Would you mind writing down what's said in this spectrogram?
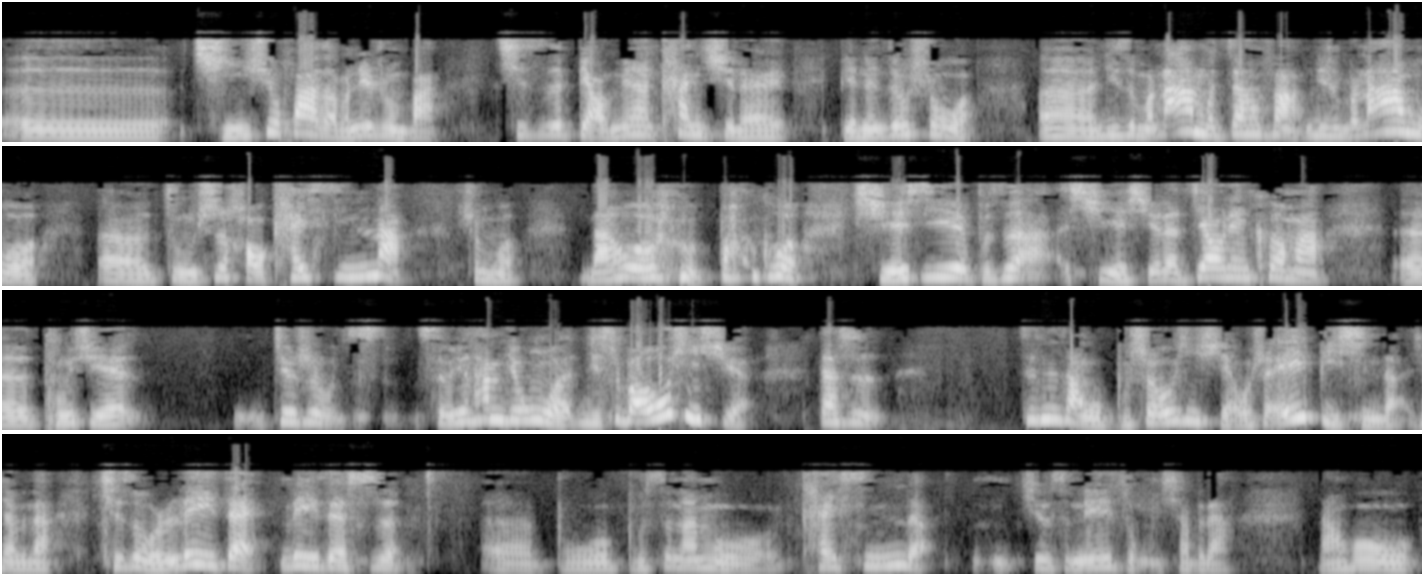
呃，情绪化的吧那种吧，其实表面上看起来，别人都说我，呃，你怎么那么绽放？你怎么那么呃，总是好开心呐？什么？然后包括学习，不是学学了教练课吗？呃，同学就是首先他们就问我，你是不是 O 型血？但是真正上我不是 O 型血，我是 A B 型的，晓不晓其实我内在内在是呃不不是那么开心的，就是那种，晓不得？然后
